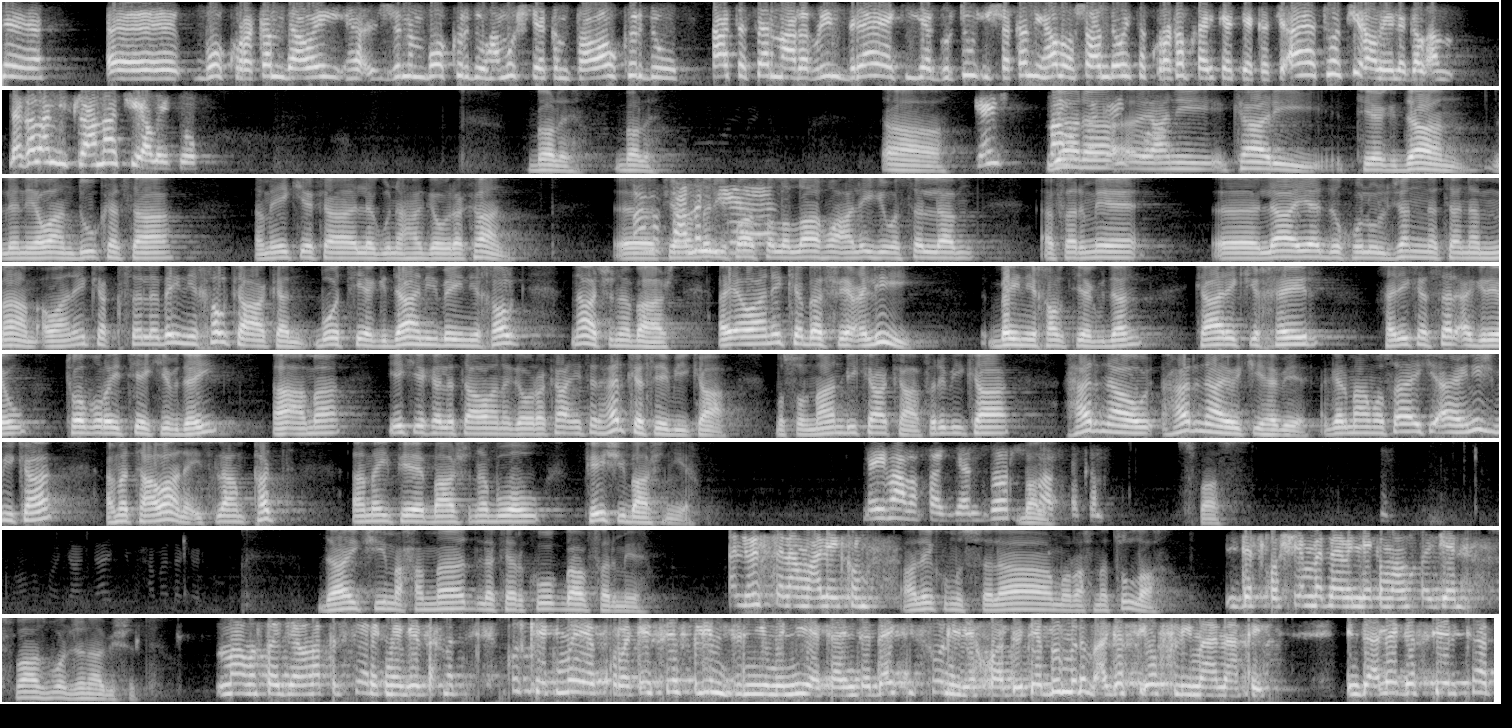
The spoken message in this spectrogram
بۆ کوڕەکەم داوای ژنم بۆ کرد و هەموو شتێکم تەواو کرد و هاتە سەر مارەبرین برایەکی یەکگرتو و ئیشەکەمی هەڵۆشاندەوەی کە کوڕەکەم خەریکە تێکەچی ئایا تۆ چی ئەڵێ لەگەڵ ئەم لەگەڵ ئەم ئیسلاما چی ئەڵێ تۆ بەڵێ بەڵێ دیارە ینی کاری تێکدان لە نێوان دوو کەسە ئەمە یەکێکە لە گوناهە گەورەکان پیامەری خواصل الله عليه وسلم ئەفەرمێ لا يدخل الجنة نمام ئەوانەی کە قسە لە بینی خەڵکە ئاکەن بۆ تێکدانی بینی خەڵک ناچنە بەهشت ئەی ئەوانەی کە بە فعلی بەینی خەڵک تێک بدەن کارێکی خەیر خەریکە سەر ئەگرێ و تۆ بڕۆی تێکی بدەی ئا ئەمە یەکێکە لە تاوانە گەورەکان ئیتر هەر کەسێ بیکا موسڵمان بیکا کافر بیکا هەر ناو هەر ناوێکی هەبێ ئەگەر مامۆسایەکی ئاینیش بیکا ئەمە تاوانە ئیسلام قەت ئەمەی پێ باش نەبووە و پێشی باش نییە. دەی مامۆستا گیان زۆر بەڵێ. سپاس دەکەم. سپاس. دایکی محمد لە کەرکوک باب فەرمێ. الو السلام علیکم. علیکم السلام و رحمت اللە. دەست خۆشی ئەم بەرنامەی لێکە مامۆستا گیان. سپاس بۆ جەنابیشت. مامۆستا گیان وڵا پرسیارێک مەی بێ زەحمەت کوڕکێک مەیە کوڕەکەی سێ فلیم دنی منیەکە ئینجا دایکی سۆنی لێ خواردوێتێ بمرم ئەگەر سی ئەو فلیماناکەی ئینجا لێ گەر سێر کات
